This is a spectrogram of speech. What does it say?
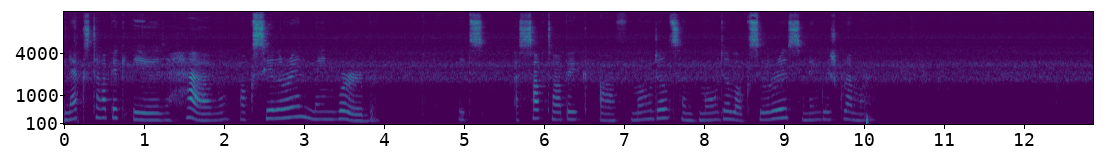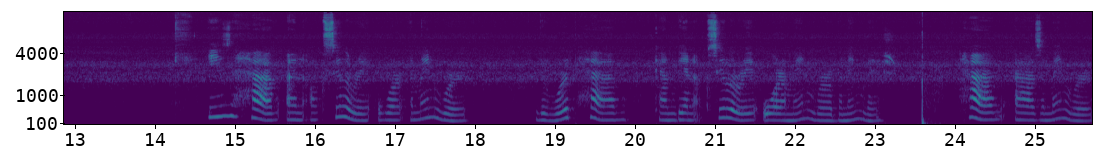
next topic is have auxiliary main verb. It's a subtopic of modals and modal auxiliaries in English grammar. Is have an auxiliary or a main verb? The verb have can be an auxiliary or a main verb in English. Have as a main verb.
